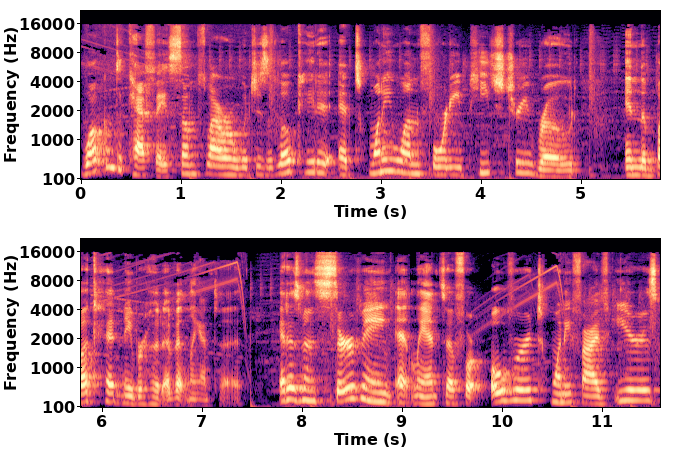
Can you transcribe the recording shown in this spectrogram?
Welcome to Cafe Sunflower, which is located at 2140 Peachtree Road in the Buckhead neighborhood of Atlanta. It has been serving Atlanta for over 25 years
